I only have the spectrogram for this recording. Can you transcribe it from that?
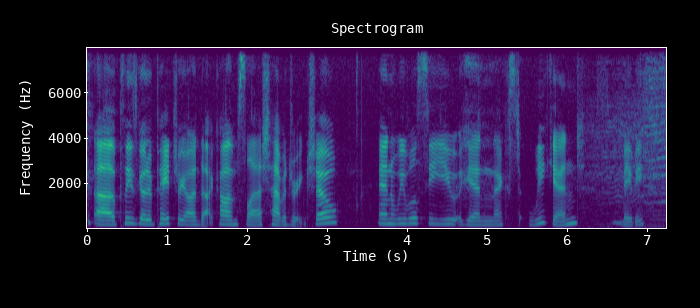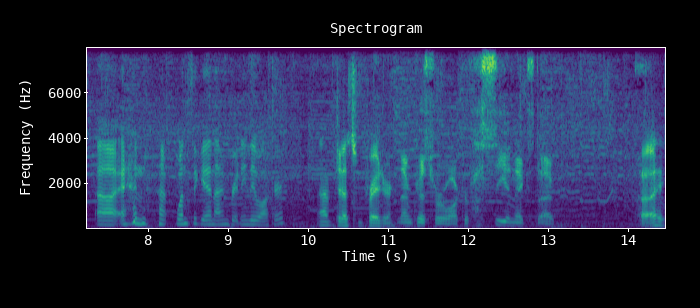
uh, please go to patreon.com slash have a drink show. And we will see you again next weekend, maybe. Uh, and once again, I'm Brittany Lee Walker. I'm Justin Frazier. I'm Christopher Walker. I'll see you next time. Bye.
